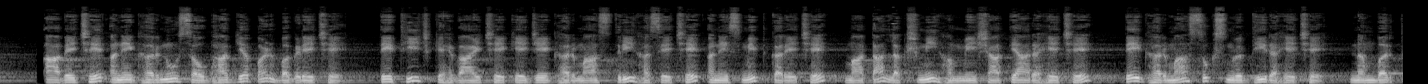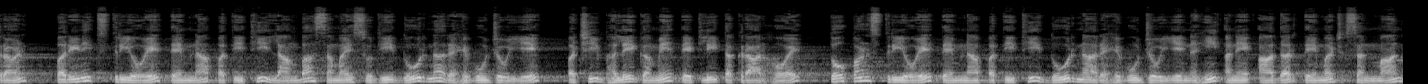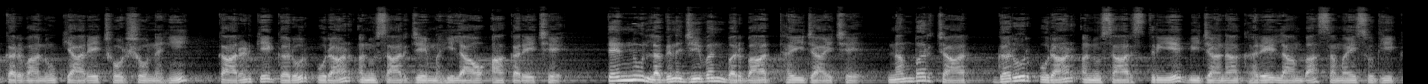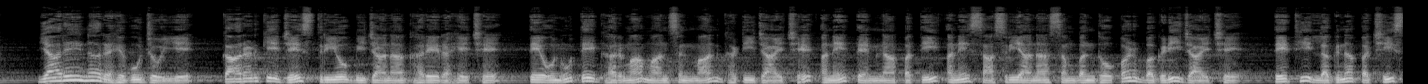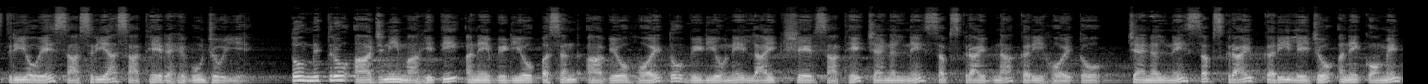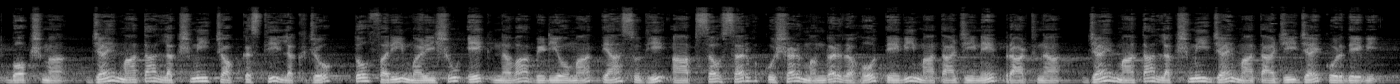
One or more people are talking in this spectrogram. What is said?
આવે છે અને ઘરનું સૌભાગ્ય પણ બગડે છે. તેથી જ કહેવાય છે કે જે ઘરમાં સ્ત્રી હસે છે અને સ્મિત કરે છે, માતા લક્ષ્મી હંમેશા ત્યાં રહે છે, તે ઘરમાં સુખ સમૃદ્ધિ રહે છે. નંબર ત્રણ પરિણિત સ્ત્રીઓએ તેમના પતિથી લાંબા સમય સુધી દૂર ન રહેવું જોઈએ, પછી ભલે ગમે તેટલી તકરાર હોય, તો પણ સ્ત્રીઓએ તેમના પતિથી દૂર ના રહેવું જોઈએ નહીં અને આદર તેમજ સન્માન કરવાનું ક્યારે છોડશો નહીં, કારણ કે ગરુર પુરાણ અનુસાર જે મહિલાઓ આ કરે છે, તેમનું લગ્ન જીવન બરબાદ થઈ જાય છે. નંબર ચાર, ગરુડ પુરાણ અનુસાર સ્ત્રીએ બીજાના ઘરે લાંબા સમય સુધી ક્યારેય ન રહેવું જોઈએ કારણ કે જે સ્ત્રીઓ બીજાના ઘરે રહે છે, તેઓનું તે ઘરમાં માનસન્માન ઘટી જાય છે અને તેમના પતિ અને સાસરિયાના સંબંધો પણ બગડી જાય છે. તેથી લગ્ન પછી સ્ત્રીઓએ સાસરિયા સાથે રહેવું જોઈએ. તો મિત્રો, આજની માહિતી અને વીડિયો પસંદ આવ્યો હોય તો વિડિયોને લાઇક શેર સાથે ચેનલને સબસ્ક્રાઇબ ના કરી હોય તો ચેનલને સબસ્ક્રાઇબ કરી લેજો અને કોમેન્ટ બોક્સમાં જય માતા લક્ષ્મી ચોક્કસથી લખજો તો ફરી મળીશું એક નવા વિડીયોમાં ત્યાં સુધી આપ સૌ સર્વ કુશળ મંગળ રહો તેવી માતાજીને પ્રાર્થના. જય માતા લક્ષ્મી, જય માતાજી, જય કુળદેવી.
